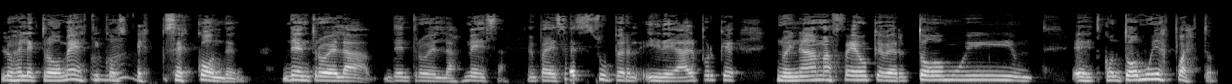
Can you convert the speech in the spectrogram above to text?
los electrodomésticos es- se esconden dentro de la, dentro de las mesas. Me parece súper ideal porque no hay nada más feo que ver todo muy, eh, con todo muy expuesto.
